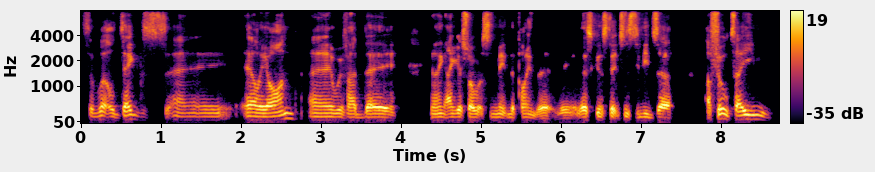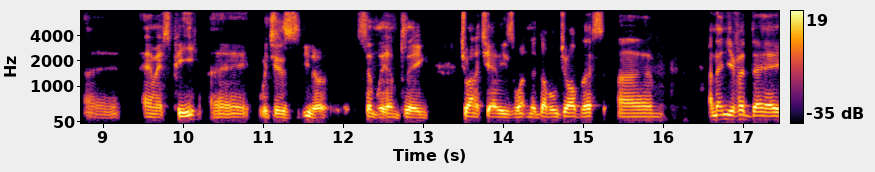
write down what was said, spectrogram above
some little digs uh, early on. Uh, we've had. Uh, I think Angus Robertson making the point that this constituency needs a, a full time uh, MSP, uh, which is you know simply him saying Joanna Cherry's wanting a double job. This. Um, and then you've had uh,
